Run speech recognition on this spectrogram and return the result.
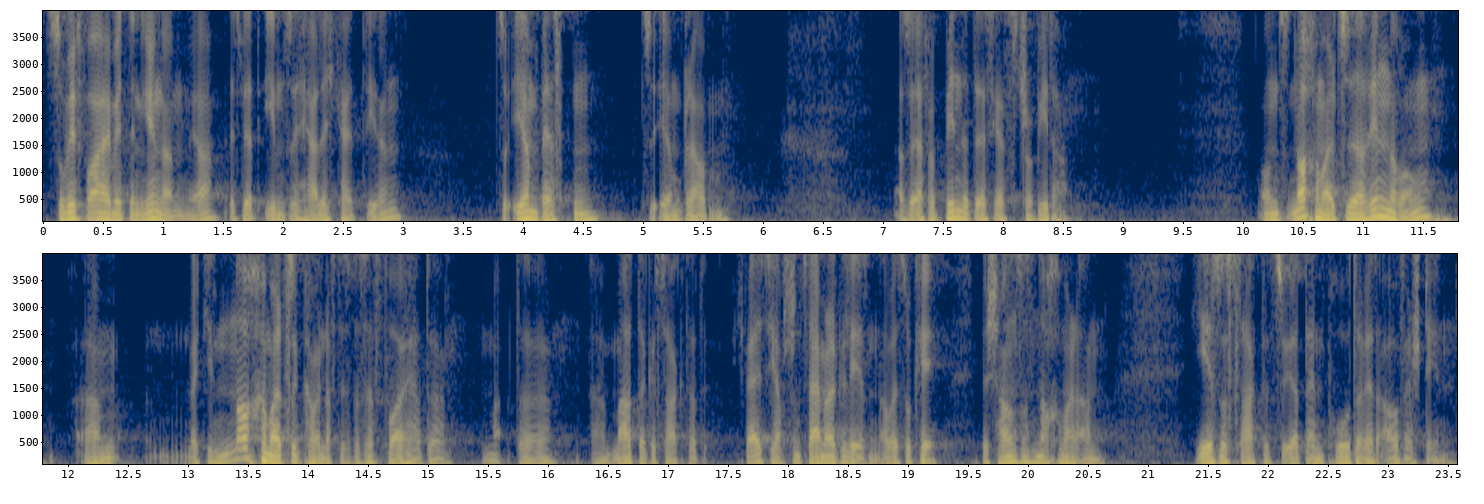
So wie vorher mit den Jüngern. Ja? Es wird ihm zur Herrlichkeit dienen, zu ihrem Besten, zu ihrem Glauben. Also er verbindet es jetzt schon wieder. Und noch einmal zur Erinnerung, ähm, möchte ich noch einmal zurückkommen auf das, was er vorher der, der äh, Martha gesagt hat. Ich weiß, ich habe es schon zweimal gelesen, aber ist okay. Wir schauen es uns noch einmal an. Jesus sagte zu ihr, dein Bruder wird auferstehen.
